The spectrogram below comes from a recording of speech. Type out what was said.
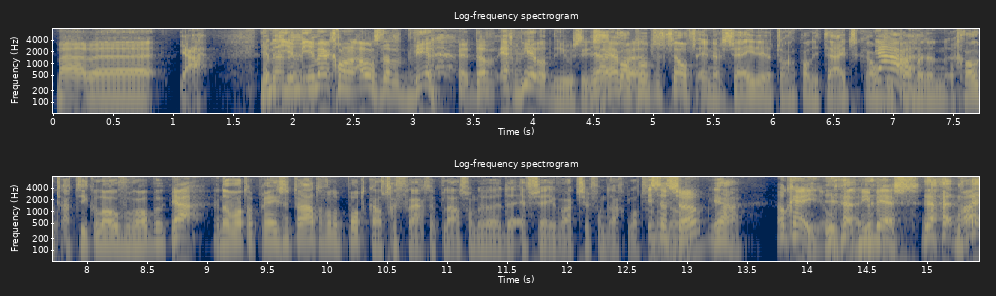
Maar uh, ja, je, dan, je, je, merkt gewoon aan alles dat het, weer, dat het echt wereldnieuws is. Ja, hè? klopt. Want zelfs NRC, toch een kwaliteitskrant, Ja. die kwam met een groot artikel over Robben. Ja, En dan wordt de presentator van de podcast gevraagd in plaats van de, de FC-watcher van Dagblad. van Is dat zo? Ja. oké. Ja, niet best. Ja, nee.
